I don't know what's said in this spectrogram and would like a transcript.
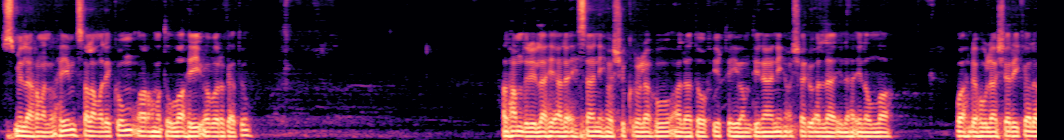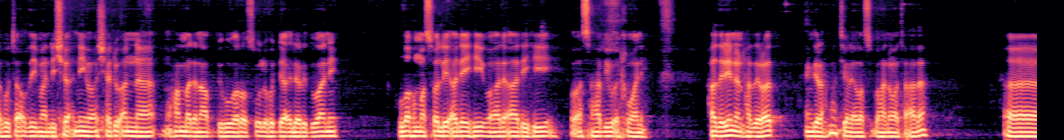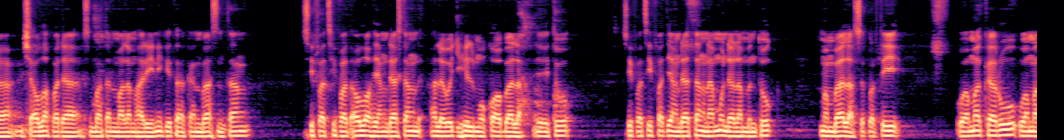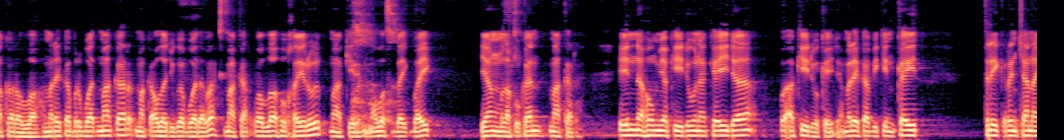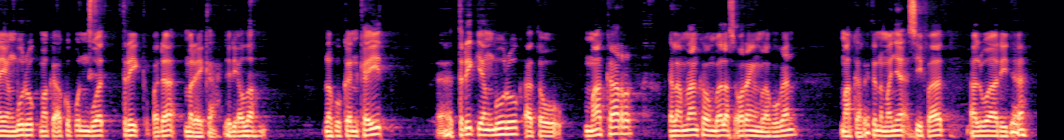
Bismillahirrahmanirrahim. Assalamualaikum warahmatullahi wabarakatuh. Alhamdulillahi ala ihsanih wa syukru lahu ala taufiqihi wa amtinanih wa asyhadu an la ilaha illallah wahdahu la syarika lahu ta'ziman li sya'ni wa asyhadu anna Muhammadan abduhu wa rasuluhu da'ila ridwani. Allahumma salli alaihi wa ala alihi wa ashabi wa ikhwani. Hadirin dan hadirat yang dirahmati oleh Allah Subhanahu wa taala. Uh, insyaallah pada kesempatan malam hari ini kita akan bahas tentang sifat-sifat Allah yang datang ala wajhil muqabalah yaitu sifat-sifat yang datang namun dalam bentuk membalas seperti wa makaru wa makarallah. Mereka berbuat makar, maka Allah juga buat apa? Makar. Wallahu khairul makirin. Allah sebaik-baik yang melakukan makar. Innahum yakiduna kaida wa akidu kaida. Mereka bikin kait, trik rencana yang buruk, maka aku pun buat trik kepada mereka. Jadi Allah melakukan kait, eh, trik yang buruk atau makar dalam rangka membalas orang yang melakukan makar. Itu namanya sifat al-waridah.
